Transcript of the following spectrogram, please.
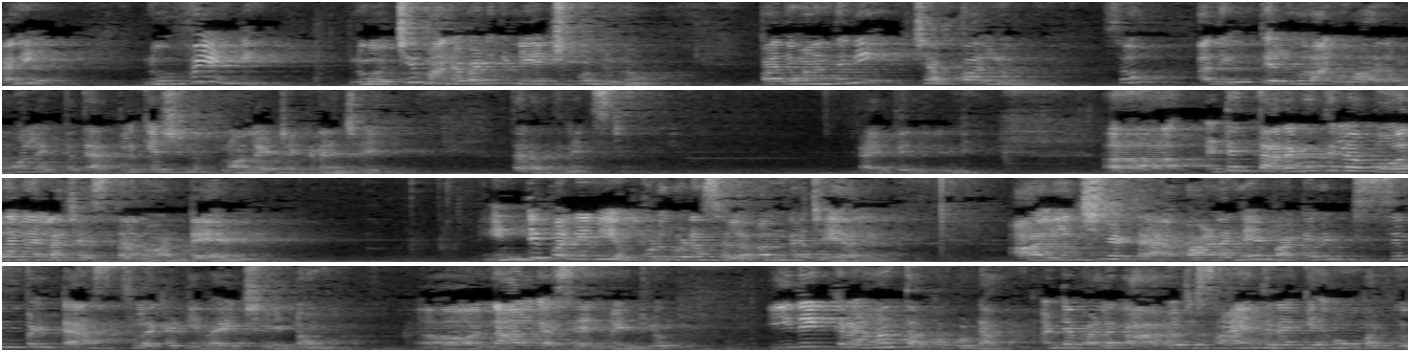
కానీ నువ్వేంటి? నువ్వు వచ్చి మనబడికి నేర్చుకుంటున్నావు. పది మందిని చెప్పాలి నువ్వు. సో అది తెలుగు అనువాదమో లేకపోతే అప్లికేషన్ ఆఫ్ నాలెడ్జ్ ఎక్కడైనా చేయండి. తర్వాత నెక్స్ట్ అయిపోయింది అంటే తరగతిలో బోధన ఎలా చేస్తాను అంటే ఇంటి పనిని ఎప్పుడు కూడా సులభంగా చేయాలి. ఆ ఇచ్చిన టా వాళ్ళని వాటిని సింపుల్ టాస్క్ లాగా డివైడ్ చేయడం నాలుగు అసైన్మెంట్లు ఇది క్రమం తప్పకుండా. అంటే వాళ్ళకి ఆ రోజు సాయంత్రానికి హోంవర్క్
